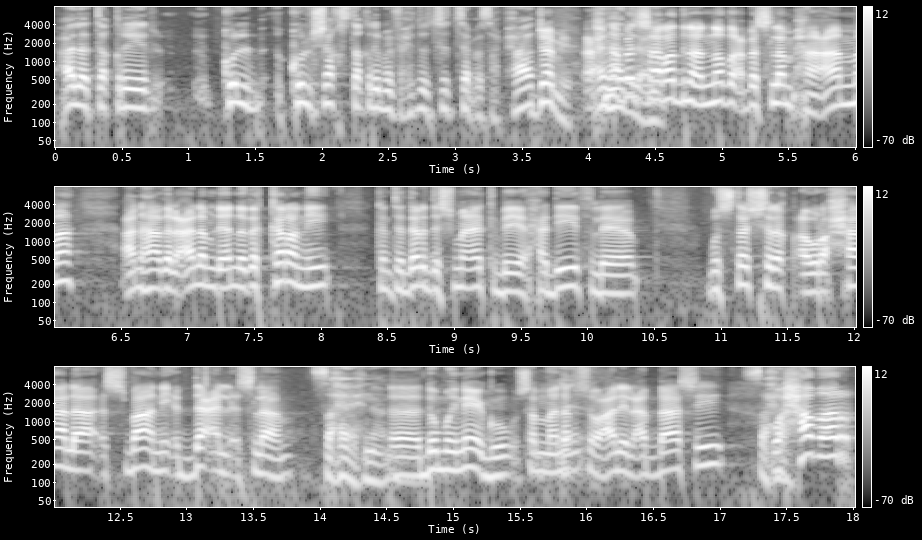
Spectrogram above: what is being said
على تقرير كل كل شخص تقريبا في حدود ست سبع صفحات جميل إحنا بس العلم. أردنا أن نضع بس لمحة عامة عن هذا العلم لأنه ذكرني كنت أدردش معك بحديث لمستشرق أو رحالة إسباني ادعى الإسلام. صحيح نعم. دومينيغو سمى نفسه علي العباسي. صحيح. وحضر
